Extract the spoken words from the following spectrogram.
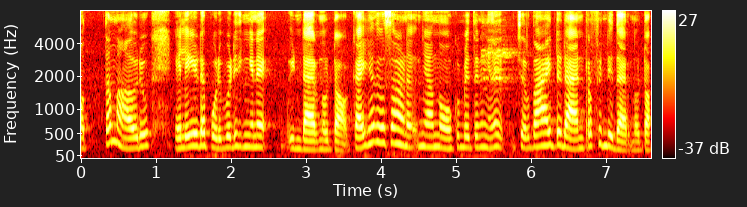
മൊത്തം ആ ഒരു ഇലയുടെ പൊടിപൊടി ഇങ്ങനെ ഉണ്ടായിരുന്നു കേട്ടോ. കഴിഞ്ഞ ദിവസമാണ് ഞാൻ നോക്കുമ്പോഴത്തേനും ഇങ്ങനെ ചെറുതായിട്ട് ഡാൻഡ്രഫിന്റെ ഇതായിരുന്നു കേട്ടോ.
